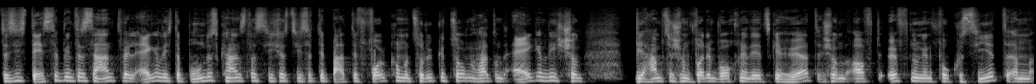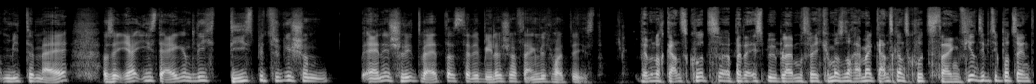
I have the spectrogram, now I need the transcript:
das ist deshalb interessant, weil eigentlich der Bundeskanzler sich aus dieser Debatte vollkommen zurückgezogen hat und eigentlich schon wir haben es ja schon vor dem Wochenende jetzt gehört, schon auf Öffnungen fokussiert ähm, Mitte Mai. Also er ist eigentlich diesbezüglich schon einen Schritt weiter, als seine Wählerschaft eigentlich heute ist. Wenn wir noch ganz kurz äh, bei der SPÖ bleiben, vielleicht können wir es noch einmal ganz, ganz kurz zeigen. 74 Prozent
